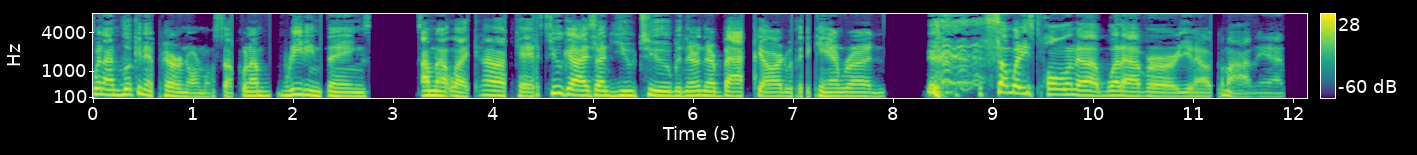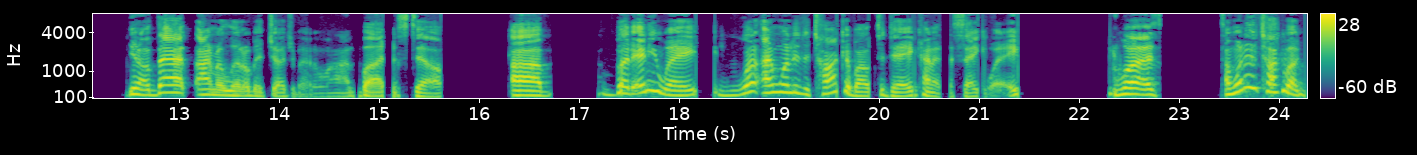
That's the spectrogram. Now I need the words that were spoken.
when I'm looking at paranormal stuff, when I'm reading things, I'm not like, oh, okay, it's two guys on YouTube and they're in their backyard with a camera and somebody's pulling a whatever, you know, come on, man. You know, that I'm a little bit judgmental on, but still. Uh, but anyway, what I wanted to talk about today, kind of a segue, was I wanted to talk about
